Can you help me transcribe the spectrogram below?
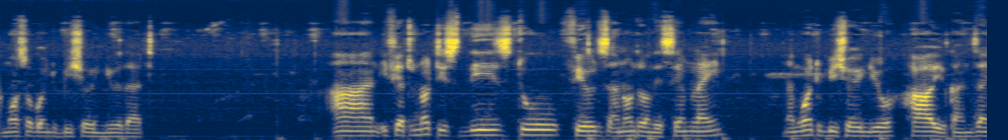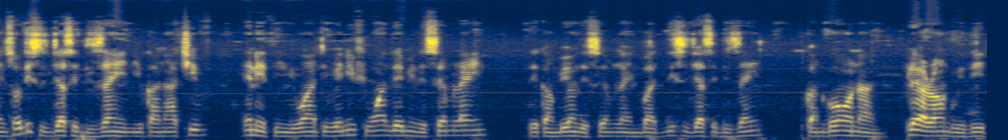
I'm also going to be showing you that. And if you are to notice these two fields are not on the same line I'm going to be showing you how you can design. So this is just a design. You can achieve anything you want. Even if you want them in the same line they can be on the same line. But this is just a design. You can go on and play around with it.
